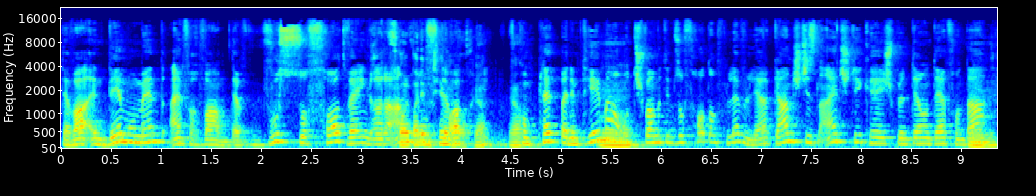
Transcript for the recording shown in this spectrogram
der war in dem Moment einfach warm. Der wusste sofort, wer ihn gerade anruft. Voll bei dem Thema der war auch, ja? ja? Komplett bei dem Thema mhm. und ich war mit ihm sofort auf Level, ja. Gar nicht diesen Einstieg, hey, ich bin der und der von da. Mhm.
